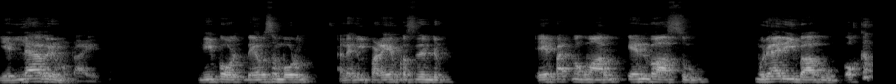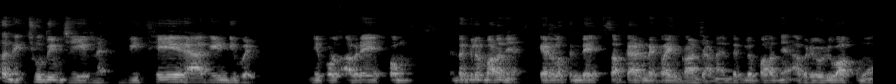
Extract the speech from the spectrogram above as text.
എല്ലാവരും ഉണ്ടായിരുന്നു. ഇനിയിപ്പോൾ ദേവസ്വം ബോർഡും അല്ലെങ്കിൽ പഴയ പ്രസിഡന്റും എ പത്മകുമാറും എൻ വാസുവും മുരാരി ബാബുവും ഒക്കെ തന്നെ ചോദ്യം ചെയ്യലിന് വിധേയരാകേണ്ടി വരും. ഇനിയിപ്പോൾ അവരെ ഇപ്പം എന്തെങ്കിലും പറഞ്ഞ് കേരളത്തിന്റെ സർക്കാരിന്റെ ക്രൈം ബ്രാഞ്ചാണ് എന്തെങ്കിലും പറഞ്ഞ് അവരെ ഒഴിവാക്കുമോ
